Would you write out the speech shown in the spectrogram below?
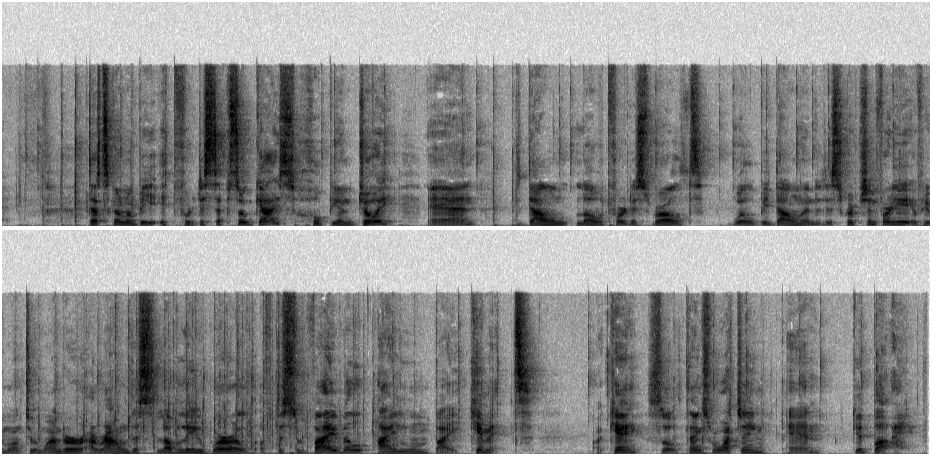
that's gonna be it for this episode guys. Hope you enjoy and the download for this world will be down in the description for you if you want to wander around this lovely world of the survival island by Kemit. Okay, so thanks for watching and Goodbye.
